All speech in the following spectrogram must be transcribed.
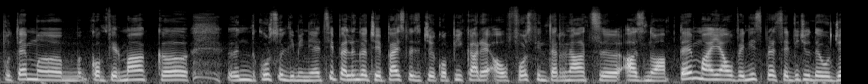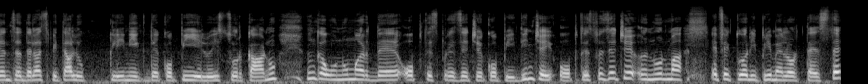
Putem uh, confirma că în cursul dimineții, pe lângă cei 14 copii care au fost internați uh, azi noapte, mai au venit spre serviciu de urgență de la Spitalul Clinic de Copii lui Surcanu, încă un număr de 18 copii. Din cei 18, în urma efectuării primelor teste,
